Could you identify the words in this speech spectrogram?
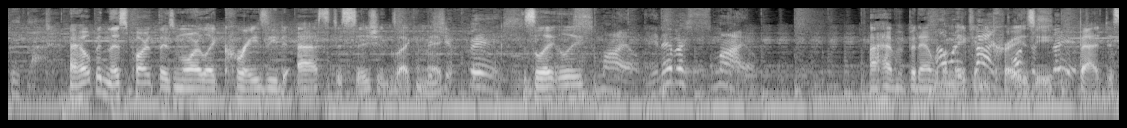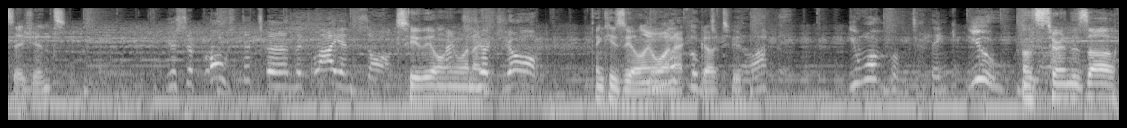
Good luck. I hope in this part there's more like crazy ass decisions I can make. Because lately Smile. You never smile. I haven't been able How to make any times do I have to crazy bad decisions. You're supposed to turn the clients on. Is he the only That's one I your job. think he's the only You one I can go to. to? You want them to think you. Let's turn this off.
